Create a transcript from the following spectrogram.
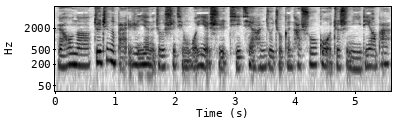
然后呢，就这个百日宴的这个事情，我也是提前很久就跟他说过，就是你一定要把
